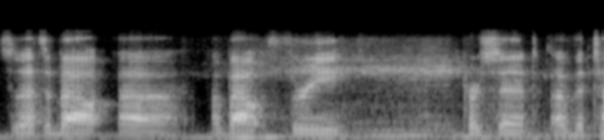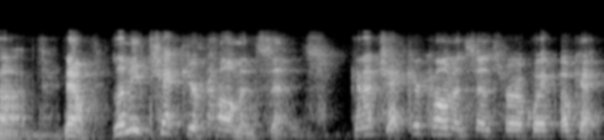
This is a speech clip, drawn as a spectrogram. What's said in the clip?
so that's about uh, about three 3% of the time. Now, let me check your common sense. Can I check your common sense real quick? Okay.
